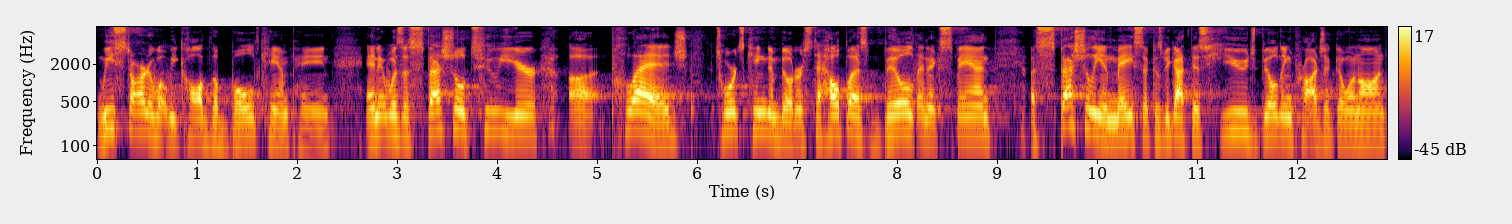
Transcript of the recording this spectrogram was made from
we started what we called the Bold campaign, and it was a special two year uh, pledge towards Kingdom Builders to help us build and expand, especially in Mesa, because we got this huge building project going on.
